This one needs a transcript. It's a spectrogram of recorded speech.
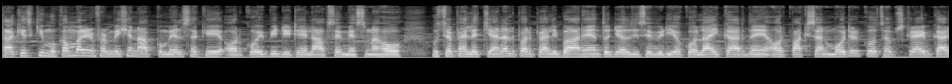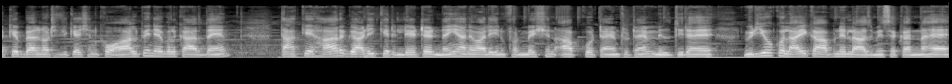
تاکہ اس کی مکمل انفارمیشن آپ کو مل سکے اور کوئی بھی ڈیٹیل آپ سے مس نہ ہو۔ اس سے پہلے چینل پر پہلی بار ہیں تو جلدی سے ویڈیو کو لائک کر دیں اور پاکستان موٹر کو سبسکرائب کر کے بیل نوٹیفیکیشن کو آل پہ انیبل کر دیں تاکہ ہر گاڑی کے ریلیٹڈ نہیں آنے والی انفارمیشن آپ کو ٹائم ٹو ٹائم ملتی رہے، ویڈیو کو لائک آپ نے لازمی سے کرنا ہے۔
